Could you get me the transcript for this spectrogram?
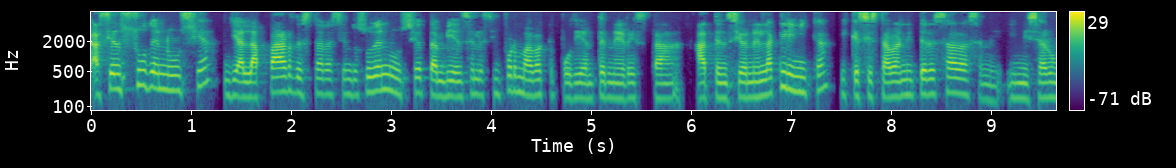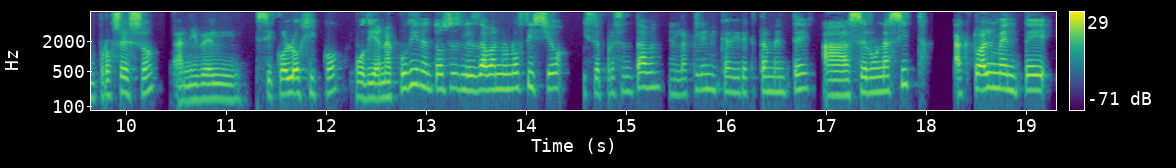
hacían su denuncia y a la par de estar haciendo su denuncia, también se les informaba que podían tener esta atención en la clínica y que si estaban interesadas en iniciar un proceso a nivel psicológico, podían acudir. Entonces les daban un oficio y se presentaban en la clínica directamente a hacer una cita. Actualmente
